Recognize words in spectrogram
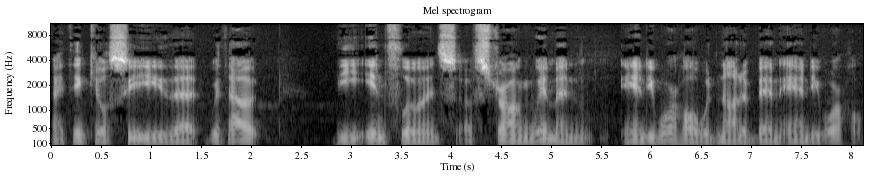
I think you'll see that without the influence of strong women, Andy Warhol would not have been Andy Warhol.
